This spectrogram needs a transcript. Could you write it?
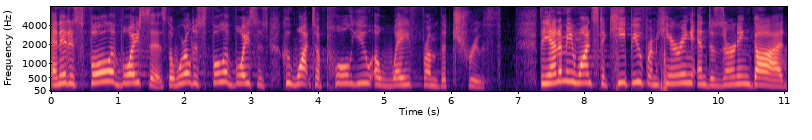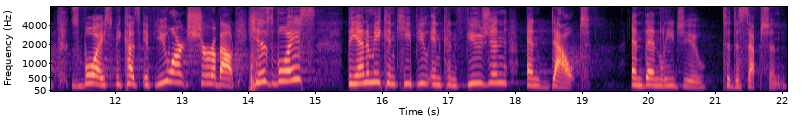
And it is full of voices. The world is full of voices who want to pull you away from the truth. The enemy wants to keep you from hearing and discerning God's voice because if you aren't sure about his voice, the enemy can keep you in confusion and doubt and then lead you to deception.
